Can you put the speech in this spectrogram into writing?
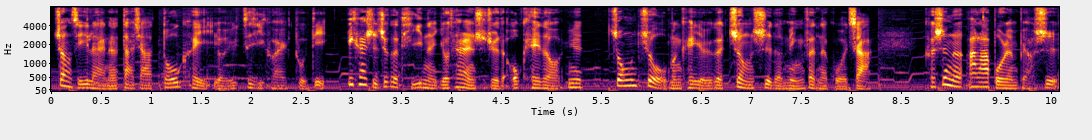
这样子一来呢，大家都可以有一自己一块土地。一开始这个提议呢，犹太人是觉得 OK 的哦，因为终究我们可以有一个正式的名分的国家。可是呢，阿拉伯人表示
